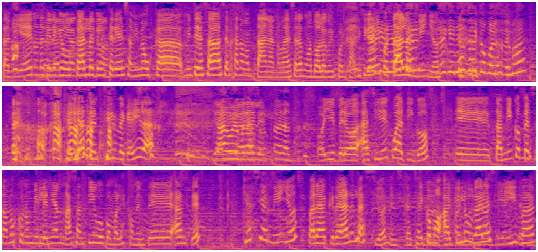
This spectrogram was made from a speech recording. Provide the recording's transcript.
Está bien, uno tiene que buscar lo que le interesa. A mí me buscaba, me interesaba hacer Hannah Montana, nomás eso era como todo lo que me importaba. Ni siquiera me importaban los niños. Yo quería ser como los demás. Quería sentirme querida. Ya, bueno, amiga, pero dale. Oye, pero así de cuático, eh, también conversamos con un millennial más antiguo, como les comenté antes. ¿Qué hacían ellos para crear relaciones? ¿Cachai? Como a qué no lugares había iban.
